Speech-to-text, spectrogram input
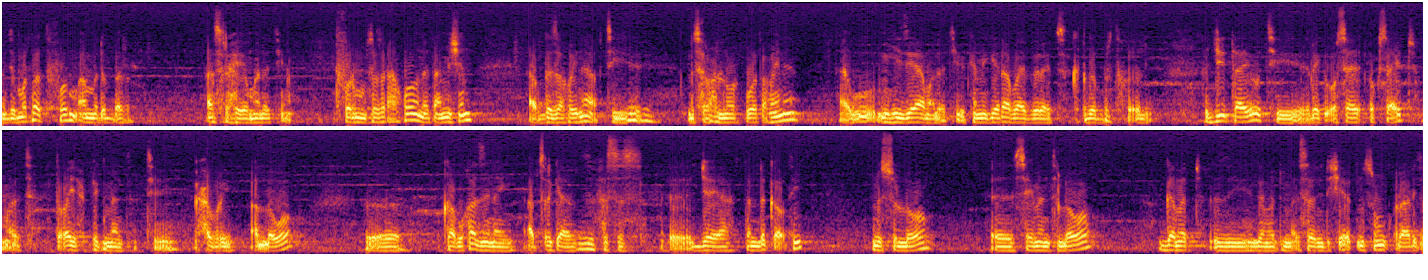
መጀመርታ እቲ ፎርም ኣብ መደበር ኣስራሕ እዮ ማለት እዩ እቲ ፎርም ተስራሕ ኮ ነታ ሚሽን ኣብ ገዛ ኮይነ ኣብቲ ዝሰርሐሉ ነበርኩ ቦታ ኮይነ ኣብኡ ምሂዝያ ማለት እዩ ከመይ ገይራ ቫይብሬት ክትገብር ትኽእል እዩ ሕጂ እንታይ እቲ ሬክ ኦክሳይድ ማለት ተቐይሕ ፒግመንት እቲ ሕብሪ ኣለዎ ካብኡ ካ እዚ ናይ ኣብ ፅርግያ ዝፈስስ ጀያ ተንደቀቕቲ ንሱ ኣለዎ ሴመንት ኣለዎ ገመድ እዚ ገመድ መእሰሪ ዝሽየጥ ንሱም ቆራሪፀ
